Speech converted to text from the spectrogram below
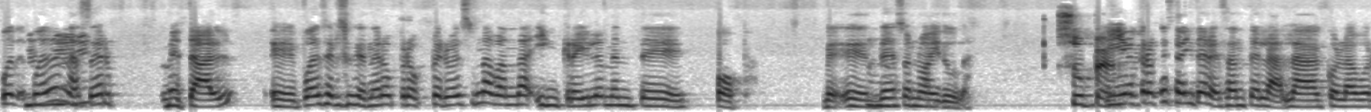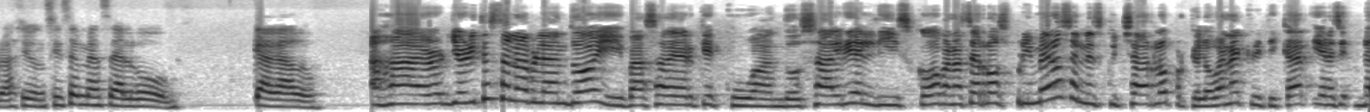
puede- pueden hacer metal, eh, puede ser su género, pero, pero es una banda increíblemente pop, eh, de eso no hay duda. Súper. Y yo creo que está interesante la, la colaboración, sí se me hace algo cagado. Ajá, y ahorita están hablando y vas a ver que cuando salga el disco van a ser los primeros en escucharlo porque lo van a criticar y van a decir, no,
